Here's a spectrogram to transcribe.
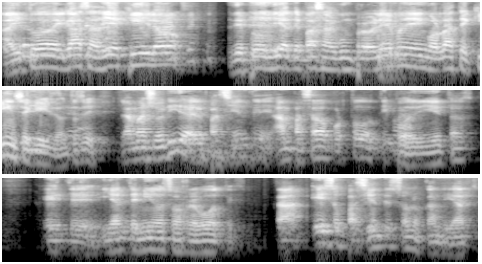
Ahí tú adelgazas 10 kilos, después un día te pasa algún problema y engordaste 15 kilos. Entonces, la mayoría de los pacientes han pasado por todo tipo de dietas este, y han tenido esos rebotes. ¿tá? Esos pacientes son los candidatos.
